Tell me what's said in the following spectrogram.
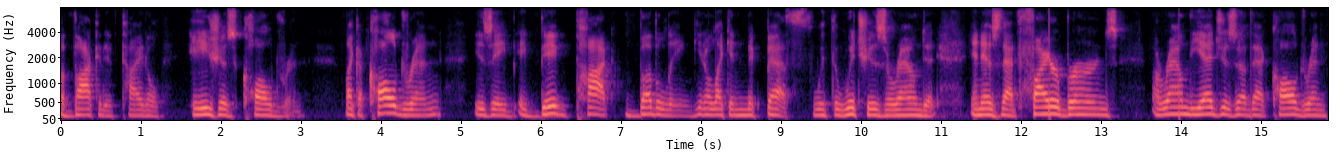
evocative title Asia's Cauldron. Like a cauldron is a, a big pot bubbling, you know, like in Macbeth with the witches around it. And as that fire burns around the edges of that cauldron,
